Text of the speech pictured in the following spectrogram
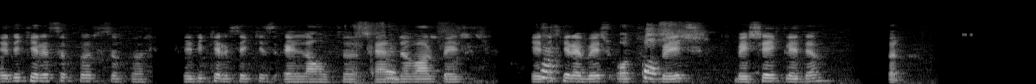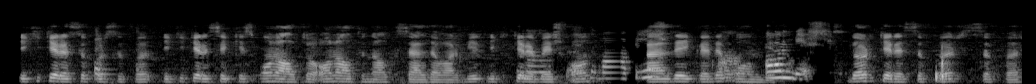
7 kere 0 0. 7 kere 8 56. Elde var 5. 7 kere 5 35. 5'e ekledim 40. 2 kere 0 0. 2 kere 8 16. 16'nın 6 elde var 1. 2 kere 5 10. Elde ekledim 11. 4 kere 0 0.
